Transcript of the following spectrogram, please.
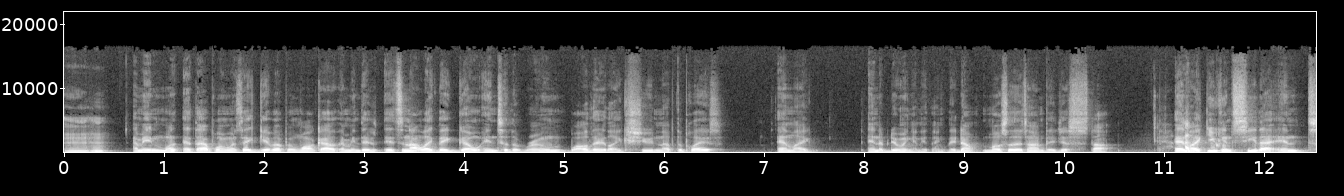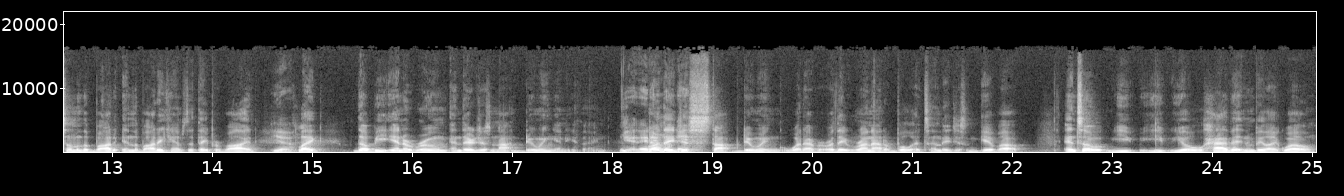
I mean, at that point, once they give up and walk out, I mean, there's, it's not like they go into the room while they're like shooting up the place and like end up doing anything. They don't. Most of the time, they just stop. And like you can see that in some of the body in the body cams that they provide. Yeah. Like they'll be in a room and they're just not doing anything. Yeah, they or they they- just stop doing whatever, or they run out of bullets and they just give up. And so you, you you'll have it and be like, well,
